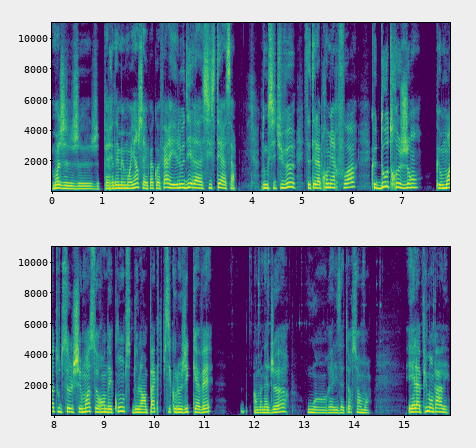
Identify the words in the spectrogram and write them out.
Et moi, je, je, perdais mes moyens, je savais pas quoi faire. Et Elodie, elle a assisté à ça. Donc si tu veux, c'était la première fois que d'autres gens que moi toute seule chez moi se rendaient compte de l'impact psychologique qu'avait un manager ou un réalisateur sur moi. Et elle a pu m'en parler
